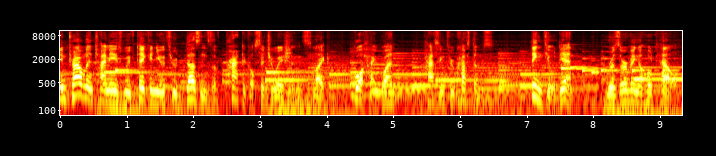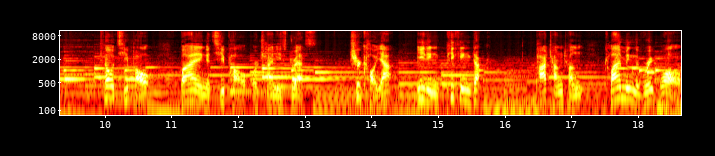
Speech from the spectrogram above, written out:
In Travel in Chinese, we've taken you through dozens of practical situations like 过海关, passing through customs, 订酒店, reserving a hotel, 挑旗袍, buying a qipao or Chinese dress, 吃烤鸭, eating Peking duck, 爬长城, climbing the Great Wall,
